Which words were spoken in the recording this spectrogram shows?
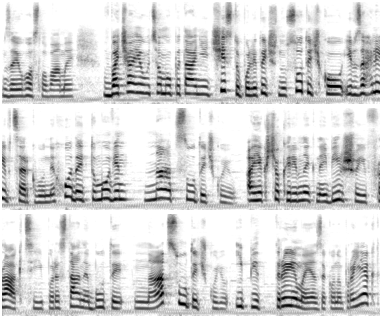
за його словами, вбачає у цьому питанні чисто політичну сутичку і взагалі в церкву не ходить, тому він над сутичкою. А якщо керівник найбільшої фракції перестане бути над сутичкою і підтримає законопроєкт,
